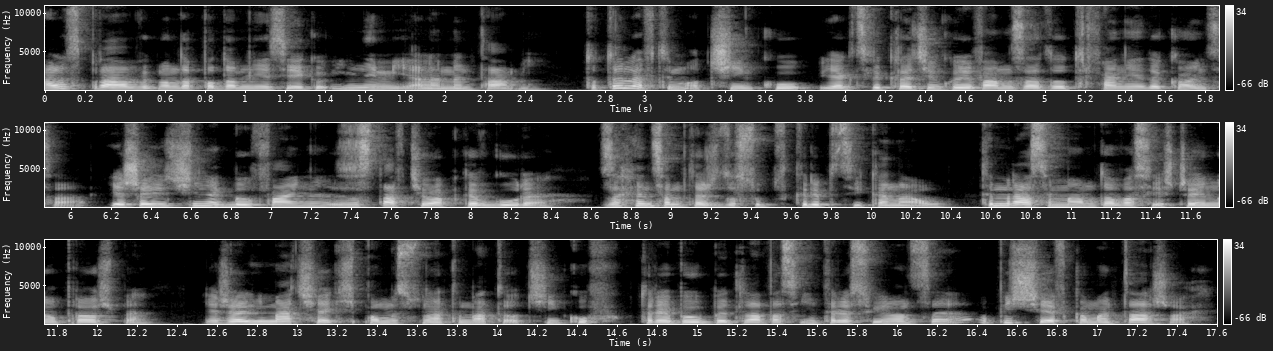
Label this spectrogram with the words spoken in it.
ale sprawa wygląda podobnie z jego innymi elementami. To tyle w tym odcinku. Jak zwykle dziękuję Wam za dotrwanie do końca. Jeżeli odcinek był fajny, zostawcie łapkę w górę. Zachęcam też do subskrypcji kanału. Tym razem mam do Was jeszcze jedną prośbę. Jeżeli macie jakieś pomysły na tematy odcinków, które byłyby dla Was interesujące, opiszcie je w komentarzach.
